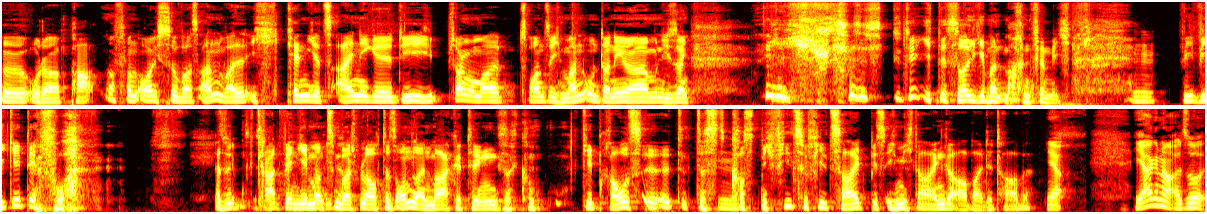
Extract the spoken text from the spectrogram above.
äh, oder Partner von euch sowas an? Weil ich kenne jetzt einige, die, sagen wir mal, 20 Mann Unternehmer haben und die sagen, ich, das soll jemand machen für mich. Mhm. Wie, wie geht der vor? Also gerade wenn jemand zum Beispiel auch das Online-Marketing sagt, komm, gib raus, äh, das mhm. kostet mich viel zu viel Zeit, bis ich mich da eingearbeitet habe. Ja. Ja, genau. Also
